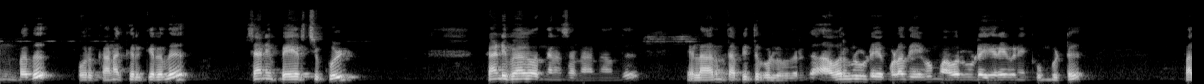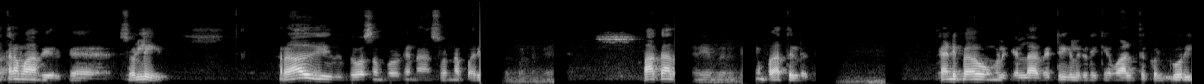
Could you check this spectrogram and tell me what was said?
என்பது ஒரு கணக்கு இருக்கிறது. சனி பெயர்ச்சிக்குள் கண்டிப்பாக வந்து என்ன சொன்னான்னா வந்து எல்லாரும் தப்பித்துக் கொள்வதற்கு அவர்களுடைய குலதெய்வம் அவர்களுடைய இறைவனை கும்பிட்டு பத்திரமாக இருக்க சொல்லி ராகு இது தோஷம் போக நான் சொன்ன பரிகாரம் பண்ணுங்க. பார்க்காத நிறைய பேர் இருக்காங்க பார்த்துக்கிடுங்க. கண்டிப்பாக உங்களுக்கு எல்லா வெற்றிகள் கிடைக்க வாழ்த்துக்கள் கூறி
